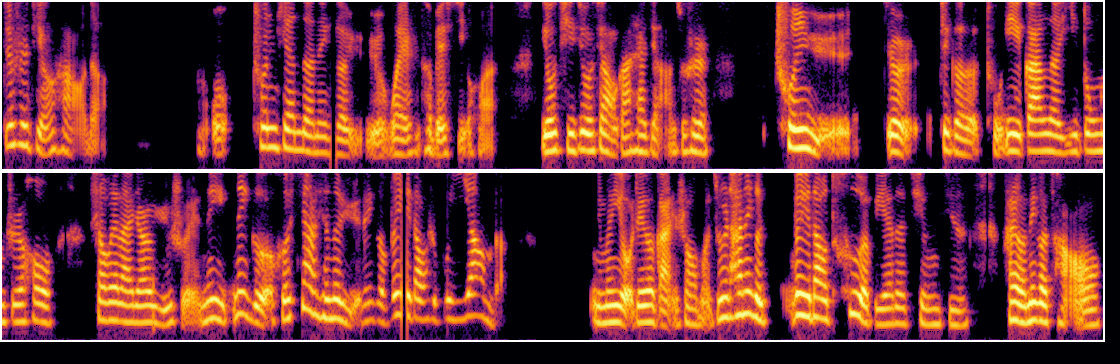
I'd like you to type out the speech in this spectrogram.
就是挺好的。我春天的那个雨我也是特别喜欢，尤其就像我刚才讲，就是春雨，就是这个土地干了一冬之后，稍微来点雨水，那那个和夏天的雨那个味道是不一样的。你们有这个感受吗？就是它那个味道特别的清新，还有那个草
